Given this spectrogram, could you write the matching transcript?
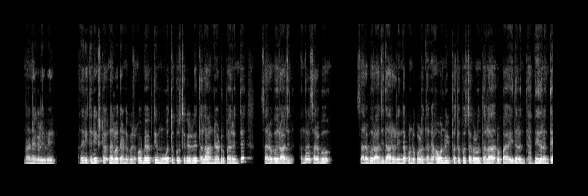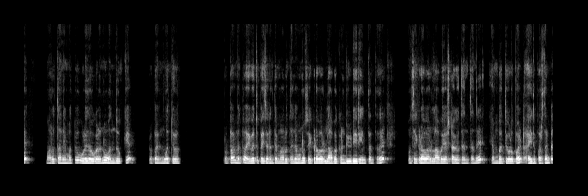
ನಾಣ್ಯಗಳಿವೆ. ಅದೇ ರೀತಿ ನೆಕ್ಸ್ಟ್ ನಲವತ್ತೆರಡನೇ ಕ್ವಶನ್ ಒಬ್ಬ ವ್ಯಕ್ತಿ ಮೂವತ್ತು ಪುಸ್ತಕಗಳಿಗೆ ತಲಾ ಹನ್ನೆರಡು ರೂಪಾಯಿರಂತೆ ಸರಬು ರಾಜ, ಅಂದ್ರೆ ಸರಬು ಸರಬು ರಾಜದಾರರಿಂದ ಕೊಂಡುಕೊಳ್ಳುತ್ತಾನೆ. ಅವನು ಇಪ್ಪತ್ತು ಪುಸ್ತಕಗಳನ್ನು ತಲಾ ರೂಪಾಯಿ ಐದರಂತೆ, ಹದಿನೈದರಂತೆ ಮಾರುತ್ತಾನೆ ಮತ್ತು ಉಳಿದವುಗಳನ್ನು ಒಂದಕ್ಕೆ ರೂಪಾಯಿ ಮೂವತ್ತೇಳು ರೂಪಾಯಿ ಮತ್ತು ಐವತ್ತು ಪೈಸರಂತೆ ಮಾರುತ್ತಾನೆ ಅವನು ಶೇಕಡವಾರು ಲಾಭ ಕಂಡುಹಿಡಿಯಿರಿ ಅಂತಂದರೆ ಒಂದು ಶೇಕಡವಾರು ಲಾಭ ಎಷ್ಟಾಗುತ್ತೆ ಅಂತಂದರೆ ಎಂಬತ್ತೇಳು ಪಾಯಿಂಟ್ ಐದು ಪರ್ಸೆಂಟ್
